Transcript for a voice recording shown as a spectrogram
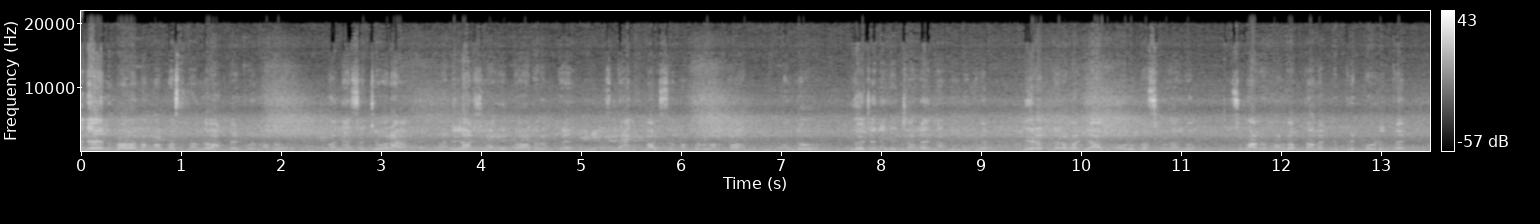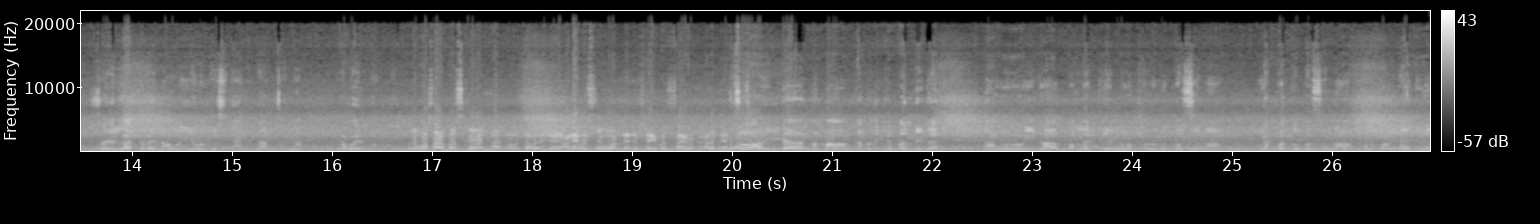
ಅದೇ ಅನುಭವ ನಮ್ಮ ಬಸ್ನಲ್ಲೂ ಆಗಬೇಕು ಅನ್ನೋದು ಮಾನ್ಯ ಸಚಿವರ ಅಭಿಲಾಷೆ ಆಗಿತ್ತು. ಅದರಂತೆ ಸ್ನ್ಯಾಕ್ ಬಾಕ್ಸನ್ನು ಕೊಡುವಂಥ ಒಂದು ಯೋಜನೆಗೆ ಚಾಲನೆ ನೀಡಿದೆ ನಿರಂತರವಾಗಿ ಹದಿಮೂರು ಬಸ್ಗಳಲ್ಲೂ ಸುಮಾರು ನಲವತ್ನಾಲ್ಕು ಟ್ರಿಪ್ ಓಡುತ್ತೆ. ಸೊ ಎಲ್ಲ ಕಡೆ ನಾವು ಈ ಒಂದು ಸ್ನ್ಯಾಕ್ ಬಾಕ್ಸನ್ನು ಪ್ರೊವೈಡ್ ಮಾಡ್ತೀವಿ ಹೊಸ ಬಸ್ಗಳನ್ನು ಹಳೆ ಬಸ್ ಓಡ್ತಾ ಇದೆ ಫ್ಲೈ ಬಸ್ ಆಗಿರುತ್ತೆ ಸೊ ಈಗ ನಮ್ಮ ಗಮನಕ್ಕೆ ಬಂದಿದೆ ನಾವು ಈಗ ಪಲ್ಲಕ್ಕಿ ಎನ್ನುವಂಥ ಒಂದು ಬಸ್ಸನ್ನು ಎಪ್ಪತ್ತು ಬಸ್ಸನ್ನು ಪಡ್ಕೊಳ್ತಾ ಇದ್ದೀವಿ.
